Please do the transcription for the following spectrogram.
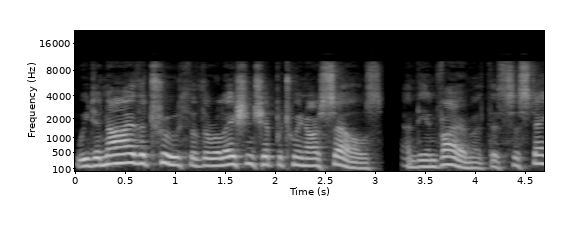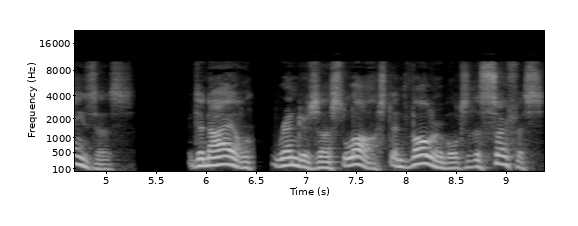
we deny the truth of the relationship between ourselves and the environment that sustains us. Denial renders us lost and vulnerable to the surface,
